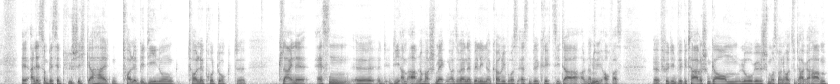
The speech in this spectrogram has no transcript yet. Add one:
äh, alles so ein bisschen plüschig gehalten, tolle Bedienung, tolle Produkte, kleine Essen, äh, die am Abend nochmal schmecken. Also wer eine Berliner Currywurst essen will, kriegt sie da. Und natürlich auch was äh, für den vegetarischen Gaumen, logisch, muss man heutzutage haben.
